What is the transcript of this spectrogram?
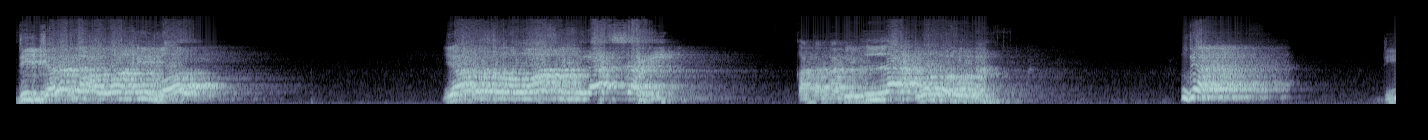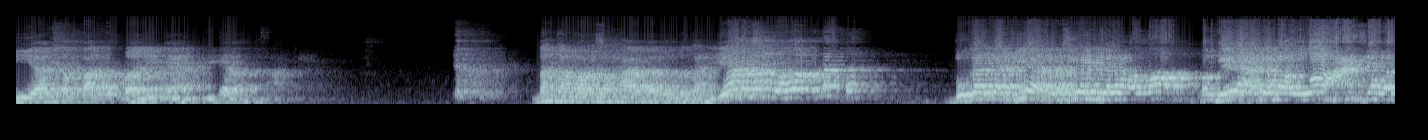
Di jalan yang Allah ridha. Ya Rasulullah si fulan syahid. Kata Nabi, la wa fitnah. Enggak, dia tempat kembalinya di dalam neraka. Maka para sahabat pun bertanya, Ya Rasulullah, kenapa? Bukankah dia di jalan Allah, membela agama Allah Azza wa?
